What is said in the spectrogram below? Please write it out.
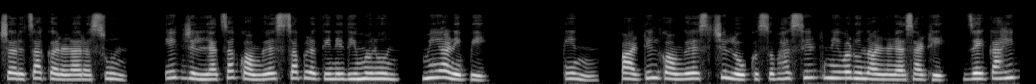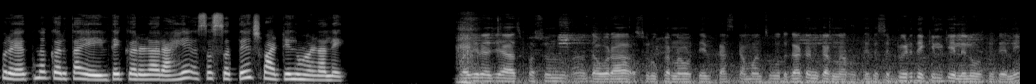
चर्चा करणार असून एक जिल्ह्याचा काँग्रेसचा प्रतिनिधी म्हणून मी आणि पी. इन पाटील काँग्रेसची लोकसभा सीट निवडून आणण्यासाठी जे काही प्रयत्न करता येईल ते करणार आहे असं सतेज पाटील म्हणाले. संभाजीराजे आजपासून दौरा सुरू करणार होते विकास कामांचं उद्घाटन करणार होते तसं ट्विट देखील केलेलं होतं त्यांनी.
